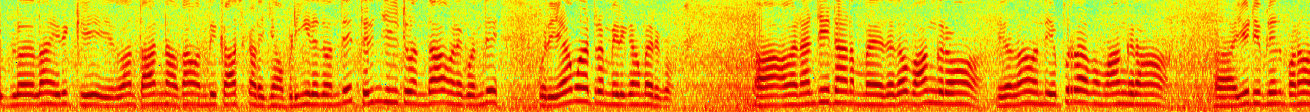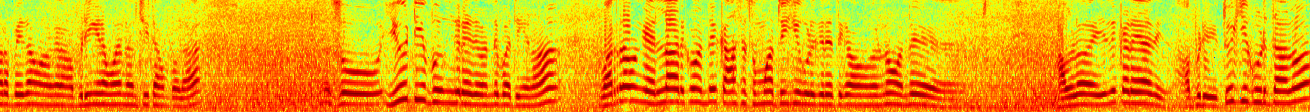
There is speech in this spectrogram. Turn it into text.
இவ்வளோலாம் இருக்குது இதெல்லாம் தாண்டினா தான் வந்து காசு கிடைக்கும் அப்படிங்கிறது வந்து தெரிஞ்சுக்கிட்டு வந்தால் அவனுக்கு வந்து ஒரு ஏமாற்றம் இருக்காமல் இருக்கும். அவன் நினச்சிக்கிட்டான் நம்ம இதெல்லாம் வாங்குகிறோம் இதெல்லாம் வந்து எப்படா அவன் வாங்குகிறான் யூடியூப்லேருந்து பணம் வர போய் தான் வாங்குறான் அப்படிங்கிற மாதிரி நினச்சிக்கிட்டான் போல். ஸோ யூடியூப்புங்கிறது வந்து பார்த்திங்கன்னா வர்றவங்க எல்லாருக்கும் வந்து காசை சும்மா தூக்கி கொடுக்கறதுக்கு அவங்க ஒன்றும் வந்து அவ்வளோ இது கிடையாது. அப்படி தூக்கி கொடுத்தாலும்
